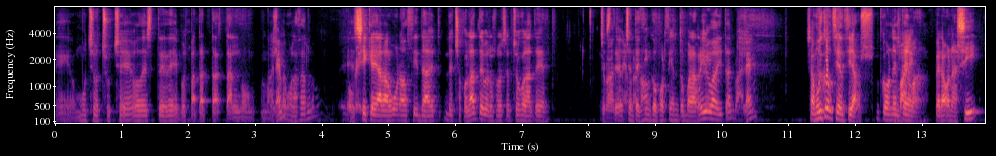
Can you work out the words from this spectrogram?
eh, mucho chucheo de este de pues patatas, tal, no, no Vale. solemos hacerlo. Eh. Sí que hay alguna hocita de, de chocolate, pero suele ser chocolate, Chocolate este, negro, ¿no? 85% para arriba y tal. Vale. O sea, muy concienciados con el tema, pero aún así,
